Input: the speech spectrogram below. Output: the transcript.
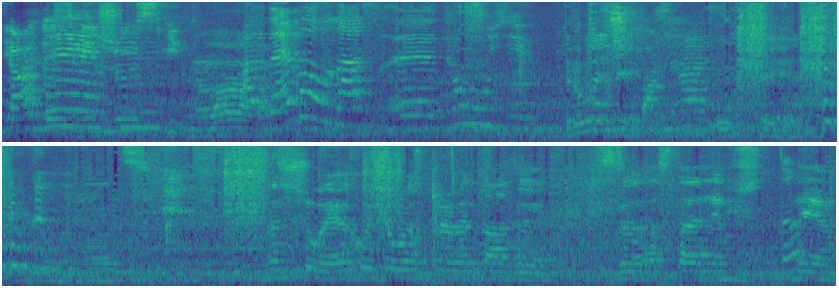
Я досліджую світ. А, А де ви у нас е, друзі? друзі? Ух ти. Ну що, я хочу вас привітати з останнім днем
